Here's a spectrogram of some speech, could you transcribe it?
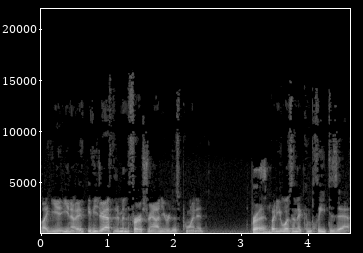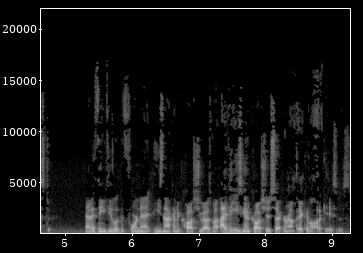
Like you, you know, if, if you drafted him in the first round, you were disappointed, Right. but he wasn't a complete disaster. And I think if you look at Fournette, he's not going to cost you as much. I think he's going to cost you a second round pick in a lot of cases.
